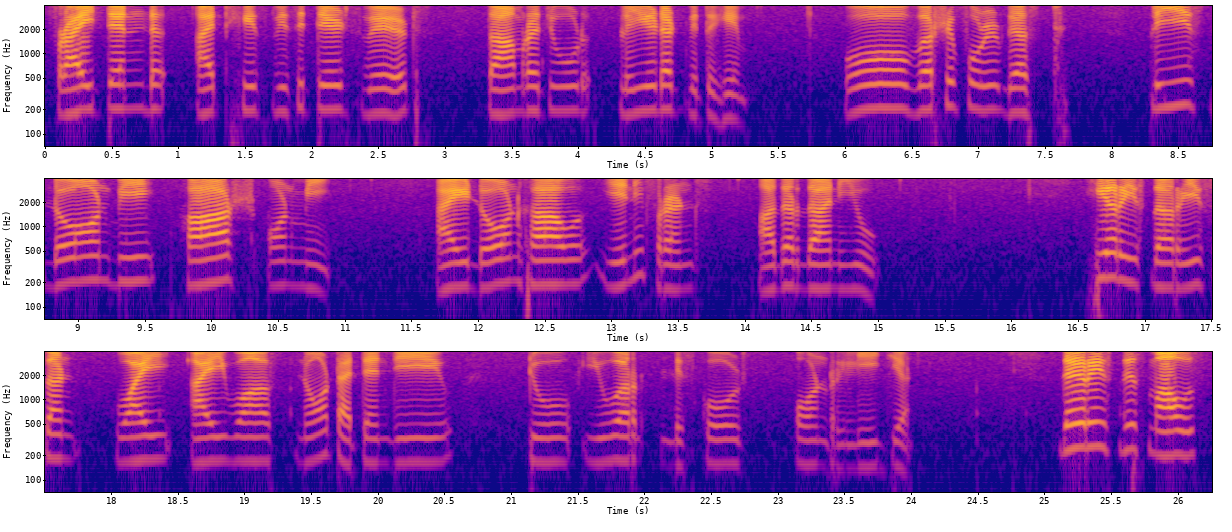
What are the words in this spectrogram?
Frightened at his visitor's words, Tamrachud pleaded with him. Oh, worshipful guest, please don't be harsh on me. I don't have any friends other than you. Here is the reason why I was not attentive to your discourse on religion. There is this mouse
